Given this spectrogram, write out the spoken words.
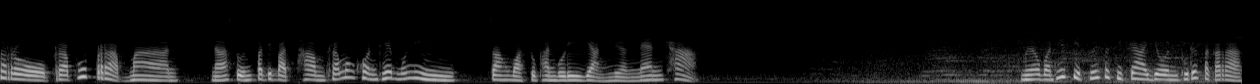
สโร พระผู้ปราบมารณศูนย์ปฏิบัติธรรมพระมงคลเทพมุนี จังหวัดสุพรรณบุรีอย่างเนืองแน่นค่ะ เมื่อวันที่ 10 พฤศจิกายน พุทธศักราช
